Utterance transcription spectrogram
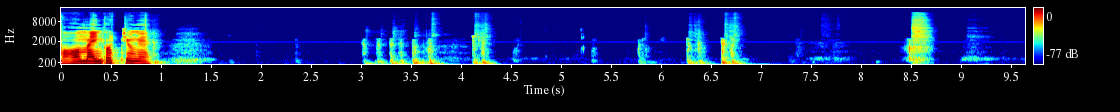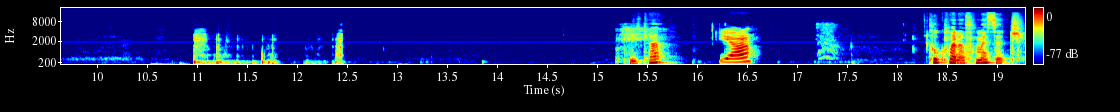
Oh mein Gott, Junge. Mika, ja. guck mal auf Message.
